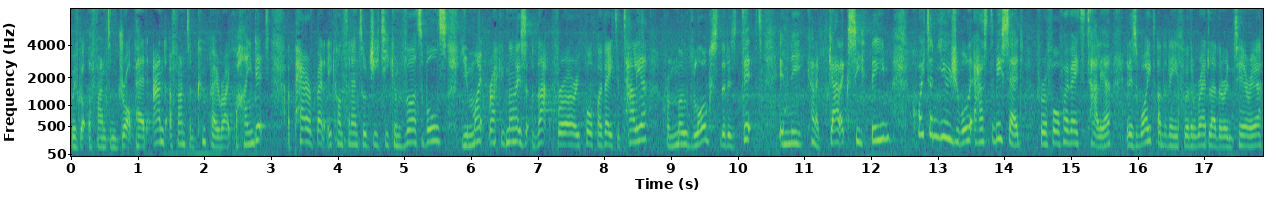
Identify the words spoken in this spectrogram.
We've got the Phantom Drophead and a Phantom Coupe right behind it. A pair of Bentley Continental GT convertibles. You might recognise that Ferrari 458 Italia from Mo Vlogs that is dipped in the kind of galaxy theme. Quite unusual, it has to be said, for a 458 Italia. It is white underneath with a red leather interior,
